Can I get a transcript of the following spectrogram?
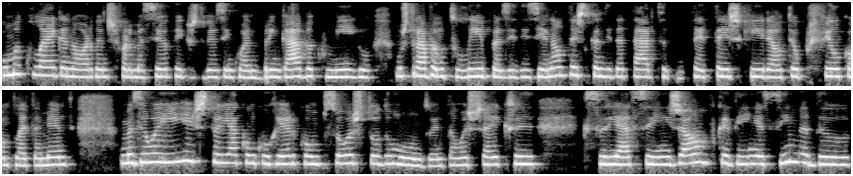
uma colega na Ordem dos Farmacêuticos de vez em quando brincava comigo, mostrava-me tulipas e dizia: Não tens de candidatar-te, tens que ir ao teu perfil completamente. Mas eu aí estaria a concorrer com pessoas de todo o mundo, então achei que que seria assim já um bocadinho acima do,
